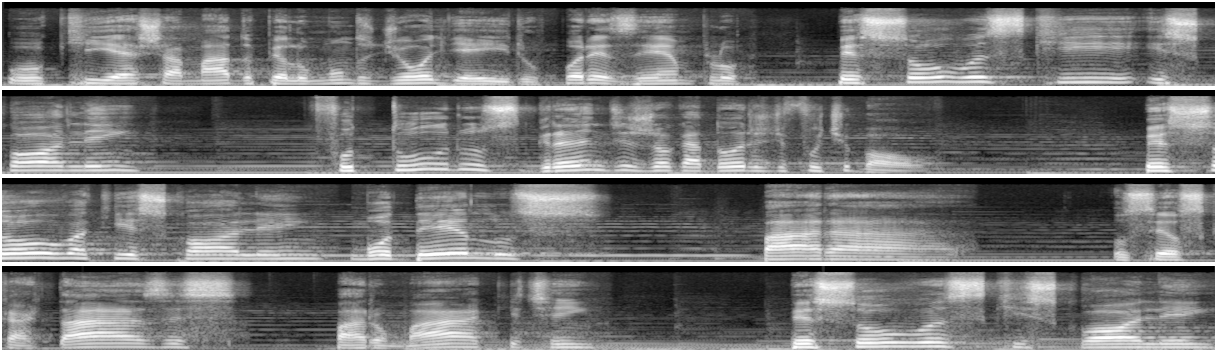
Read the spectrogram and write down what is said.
o que é chamado pelo mundo de olheiro. Por exemplo, pessoas que escolhem futuros grandes jogadores de futebol. Pessoa que escolhem modelos para os seus cartazes, para o marketing, pessoas que escolhem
